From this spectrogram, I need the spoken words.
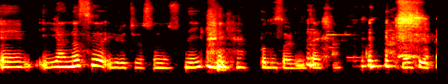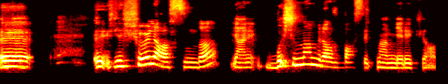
E, yani nasıl yürütüyorsunuz Nil? Bunu sorayım tekrar. ee, ya şöyle aslında yani başından biraz bahsetmem gerekiyor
